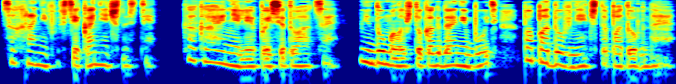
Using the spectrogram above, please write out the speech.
сохранив все конечности. Какая нелепая ситуация. Не думала, что когда-нибудь попаду в нечто подобное.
